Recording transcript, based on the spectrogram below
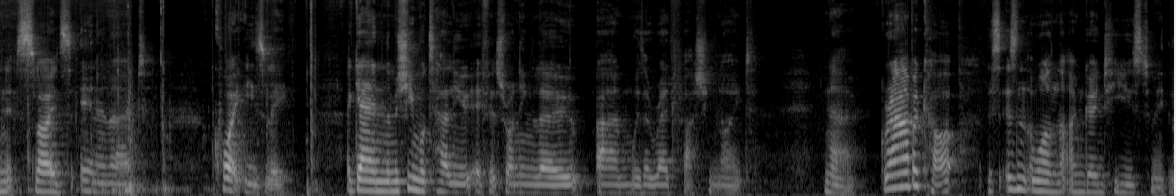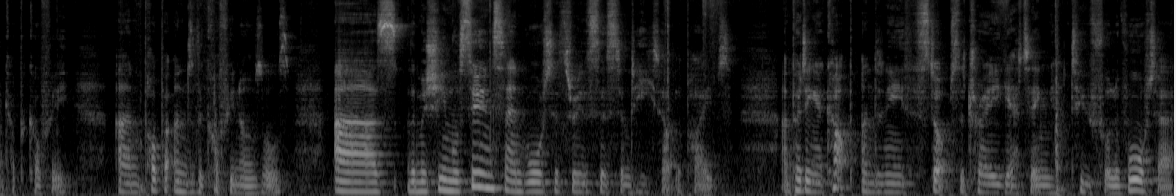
And it slides in and out quite easily. Again, the machine will tell you if it's running low um, with a red flashing light. Now, grab a cup. This isn't the one that I'm going to use to make the cup of coffee and pop it under the coffee nozzles as the machine will soon send water through the system to heat up the pipes. And putting a cup underneath stops the tray getting too full of water.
